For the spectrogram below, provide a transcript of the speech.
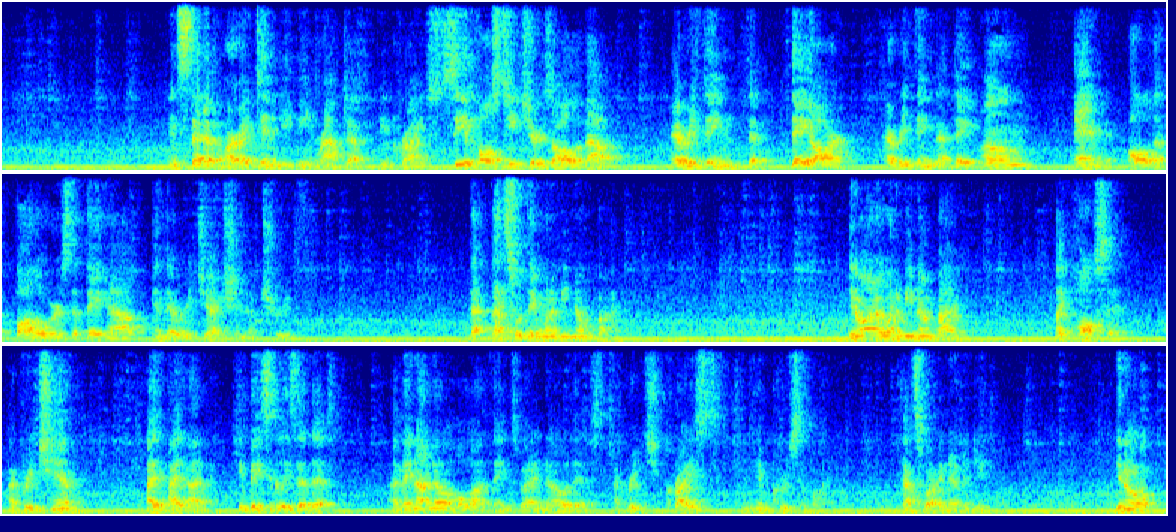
Instead of our identity being wrapped up in Christ. See, a false teacher is all about everything that they are, everything that they own, and all the followers that they have, and their rejection of truth. That, that's what they want to be known by. You know what I want to be known by? Like Paul said, I preach him. I, I, I, he basically said this I may not know a whole lot of things, but I know this. I preach Christ and Him crucified. That's what I know to do. You know,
